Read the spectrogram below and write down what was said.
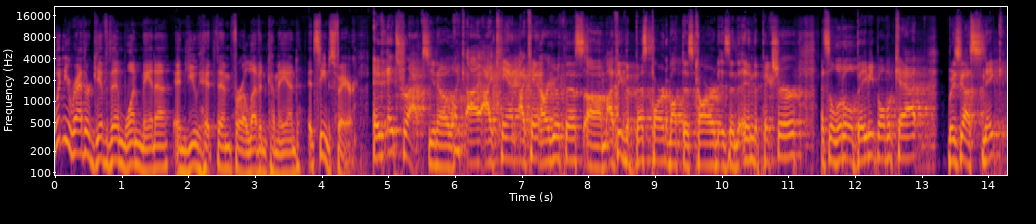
Wouldn't you rather give them one mana and you hit them for 11 command? It seems fair. it, it tracks. You know, like I, I can't I can't argue with this. Um, I think the best part about this card is in the, in the picture. It's a little baby bubble cat, but he's got a snake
